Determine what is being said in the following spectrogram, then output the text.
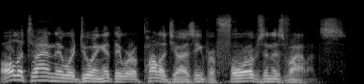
All the time they were doing it, they were apologizing for Forbes and his violence.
